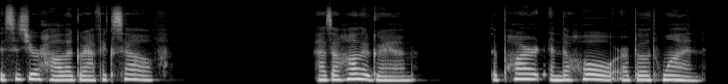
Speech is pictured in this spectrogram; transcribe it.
This is your holographic self. As a hologram, the part and the whole are both one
